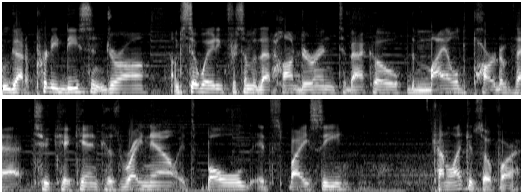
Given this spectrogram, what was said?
We've got a pretty decent draw. I'm still waiting for some of that Honduran tobacco, the mild part of that to kick in because right now it's bold, it's spicy, Kind of like it so far.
